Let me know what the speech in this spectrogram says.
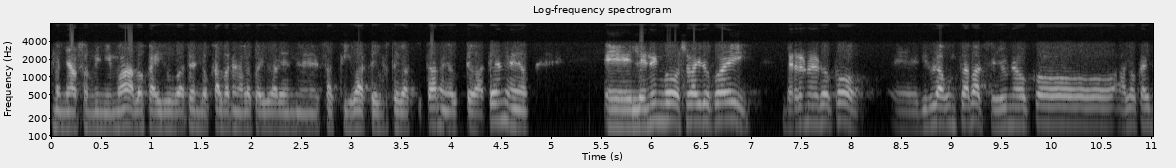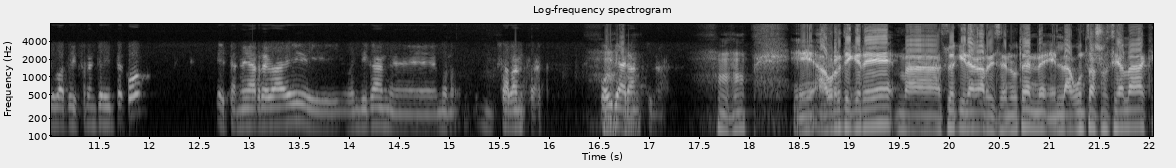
baina oso minimoa, alokaidu baten, lokal baten alokaiduaren e, zati bat, e, urte batzutan, e, urte baten, e, e, lehenengo oso bairukoei, berren eroko, e, diru laguntza bat, zeirun alokaidu bat diteko, eta ne harre bai, oendikan, e, bueno, zalantzak. Hoi da erantzuna. E, aurretik ere, ba, zuek iragarri zenuten, e, laguntza sozialak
